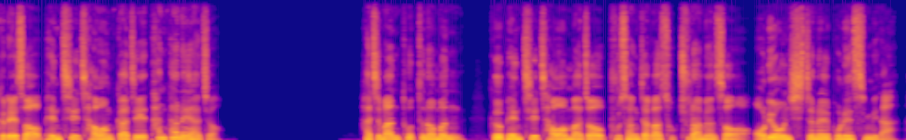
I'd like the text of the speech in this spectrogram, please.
그래서 벤치 자원까지 탄탄해야죠. 하지만 토트넘은 그 벤치 자원마저 부상자가 속출하면서 어려운 시즌을 보냈습니다.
